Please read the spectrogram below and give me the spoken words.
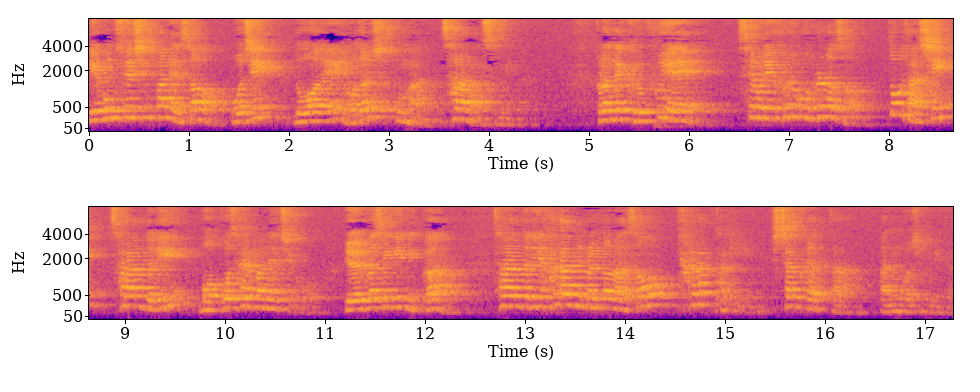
이 홍수의 심판에서 오직 노아의 여덟 식구만 살아났습니다. 그런데 그 후에 세월이 흐르고 흘러서 또 다시 사람들이 먹고 살만해지고 여유가 생기니까 사람들이 하나님을 떠나서 타락하기 시작하였다라는 것입니다.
